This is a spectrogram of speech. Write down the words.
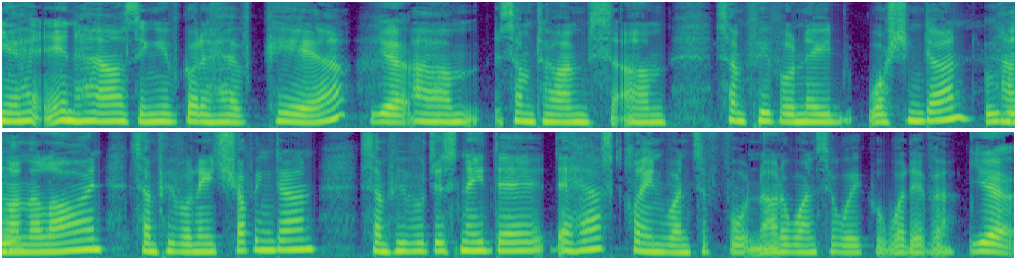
you're in housing, you've got to have care. Yeah. Um, sometimes um, some people need washing done, hung Mm-hmm. on the line. Some people need shopping done. Some people just need their, their house cleaned once a fortnight or once a week or whatever. Yeah,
